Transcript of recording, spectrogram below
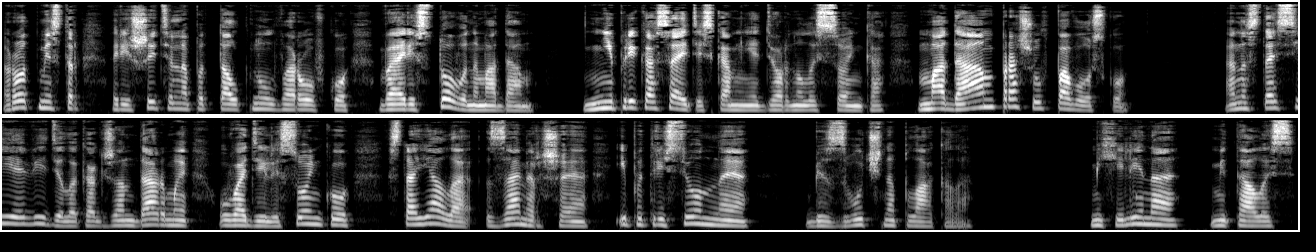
Ротмистр решительно подтолкнул воровку. «Вы арестованы, мадам». «Не прикасайтесь ко мне», — дернулась Сонька. «Мадам, прошу в повозку». Анастасия видела, как жандармы уводили Соньку, стояла замершая и потрясенная, беззвучно плакала. Михелина металась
